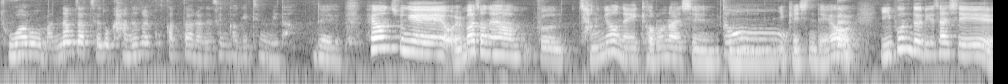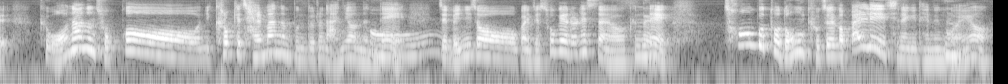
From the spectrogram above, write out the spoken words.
조화로운 만남 자체도 가능할 것 같다라는 생각이 듭니다. 네, 회원 중에 얼마 전에 한 분 작년에 결혼하신 분이 어. 계신데요. 네. 이분들이 사실 그 원하는 조건이 그렇게 잘 맞는 분들은 아니었는데 어. 이제 매니저가 이제 소개를 했어요. 근데 네. 처음부터 너무 교제가 빨리 진행이 되는 음. 거예요.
